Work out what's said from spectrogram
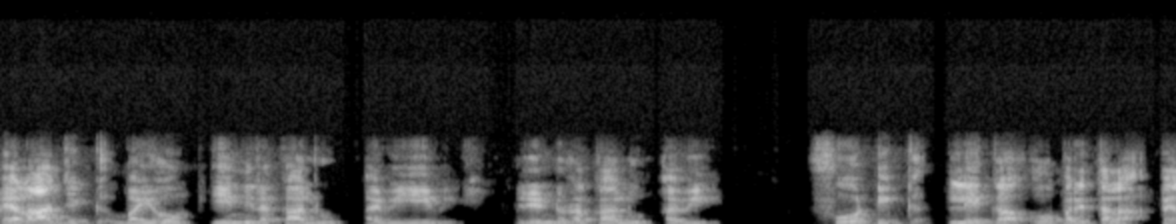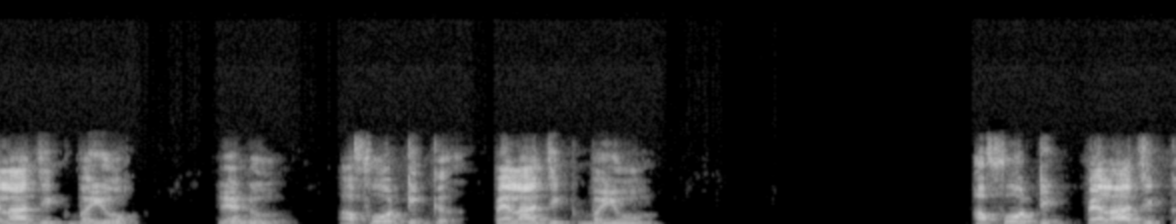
పెలాజిక్ బయోమ్ ఎన్ని రకాలు? అవి ఏవి? రెండు రకాలు అవి. ఫోటిక్ లేక ఉపరితల పెలాజిక్ బయోమ్. రెండు aphotic pelagic biome. Aphotic pelagic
